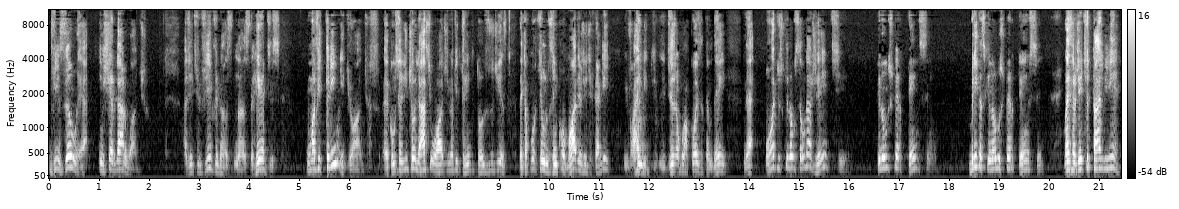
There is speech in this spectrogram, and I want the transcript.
visão, é enxergar o ódio. A gente vive nas, nas redes uma vitrine de ódios. É como se a gente olhasse o ódio na vitrine todos os dias. Daqui a pouco aquilo nos incomoda e a gente pega e, vai e diz alguma coisa também. Né? Ódios que não são da gente, que não nos pertencem. Brigas que não nos pertencem. Mas a gente está ali.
